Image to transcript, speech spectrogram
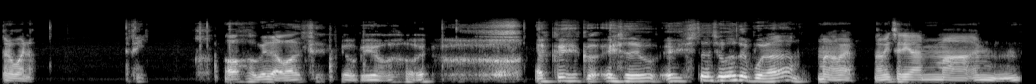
Pero bueno, en fin. Oh, a ver el avance, Dios mío, a ver. Es que esta, esta segunda temporada. Bueno, a ver, a mí sería la misma, em,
